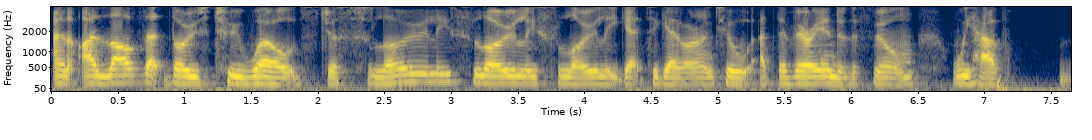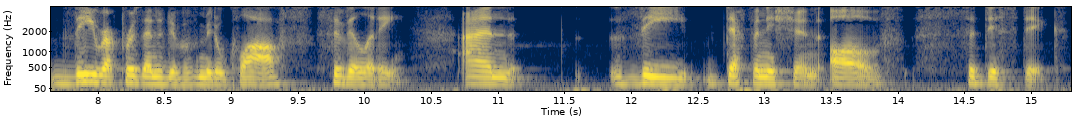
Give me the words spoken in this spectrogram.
And I love that those two worlds just slowly, slowly, slowly get together until at the very end of the film, we have the representative of middle class civility. And the definition of sadistic,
